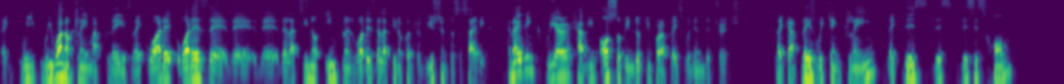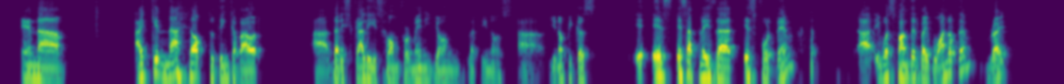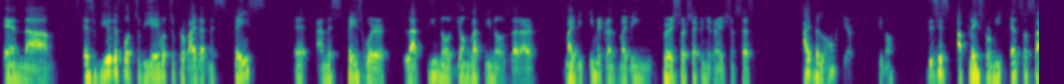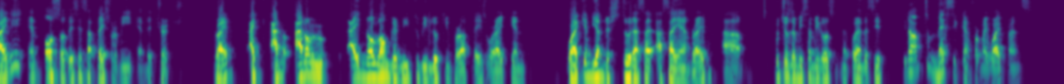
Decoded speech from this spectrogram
like we we want to claim a place like what is, what is the, the the the latino influence? What is the latino contribution to society? And i think we are having also been looking for a place within the church like a place we can claim like this this this is home. And um, i cannot help to think about uh, that Iskali is home for many young Latinos, uh, you know, because it is it's a place that is for them Uh, it was funded by one of them, right? And uh, it's beautiful to be able to provide a space, uh, and a space where Latinos, young Latinos that are might be immigrants, might be first or second generation, says, "I belong here." You know, this is a place for me in society, and also this is a place for me in the church, right? I I don't I, don't, I no longer need to be looking for a place where I can where I can be understood as I, as I am, right? Um, muchos de mis amigos me pueden decir, you know, I'm too Mexican for my white friends,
